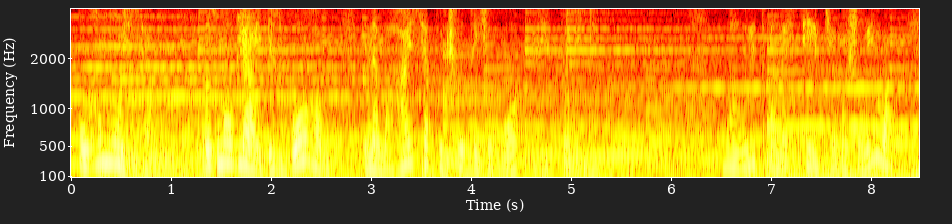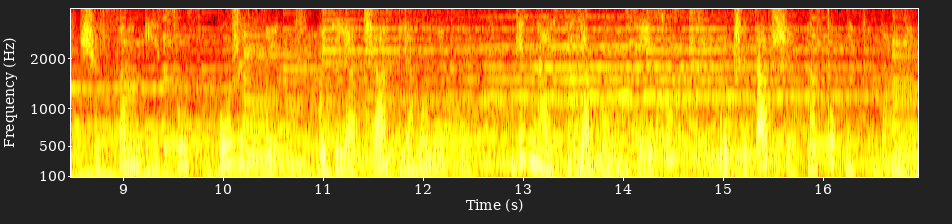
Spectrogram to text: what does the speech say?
Угамуйся, розмовляй із Богом і намагайся почути Його відповідь. Молитва настільки важлива, що сам Ісус, Божий Син, виділяв час для молитви. Дізнайся, як молився Ісус, прочитавши наступні цитати.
